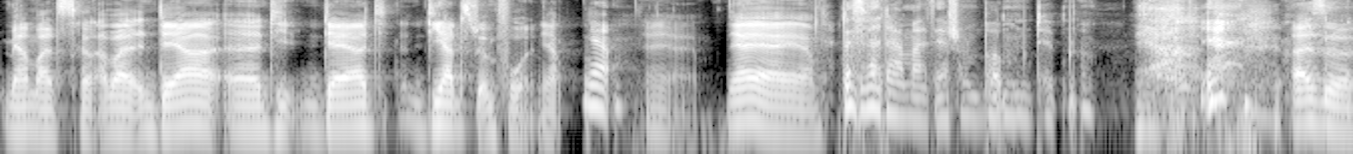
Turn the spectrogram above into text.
mehrmals drin, aber in der, äh, die, der, die hattest du empfohlen, ja. Ja, Ja, ja, ja. Ja, ja, ja. das war damals ja schon ein Bombentipp, ne? Also,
